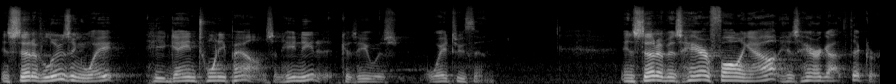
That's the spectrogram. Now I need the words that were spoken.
Instead of losing weight, he gained 20 pounds, and he needed it because he was way too thin. Instead of his hair falling out, his hair got thicker.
